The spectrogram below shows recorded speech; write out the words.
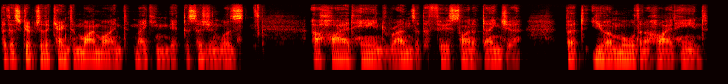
But the scripture that came to my mind making that decision was a hired hand runs at the first sign of danger, but you are more than a hired hand.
